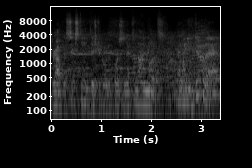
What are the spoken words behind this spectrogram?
throughout the 16th district over the course of the next nine months. And when you do that,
